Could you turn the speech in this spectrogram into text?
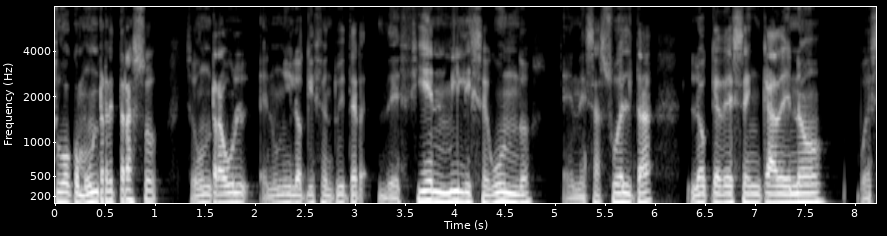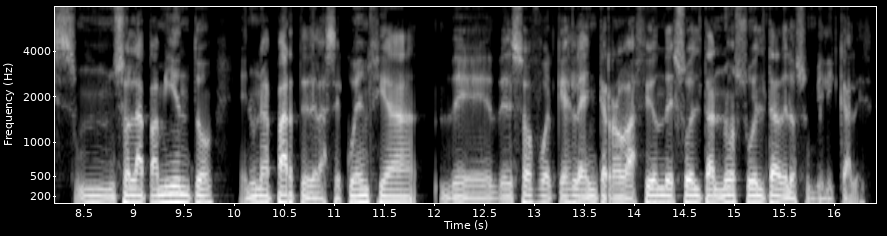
tuvo como un retraso, según Raúl, en un hilo que hizo en Twitter, de 100 milisegundos en esa suelta, lo que desencadenó pues un solapamiento en una parte de la secuencia de, del software que es la interrogación de suelta no suelta de los umbilicales.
